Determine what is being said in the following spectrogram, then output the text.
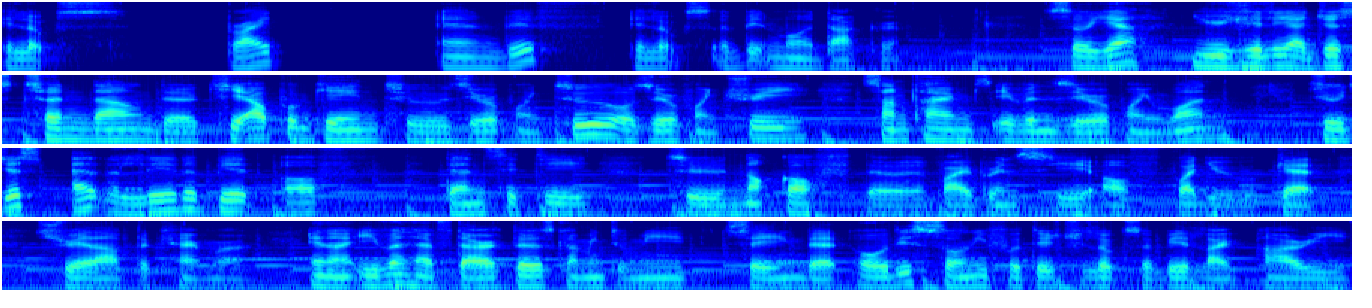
it looks bright and with it looks a bit more darker. So yeah, usually I just turn down the key output gain to 0.2 or 0.3, sometimes even 0.1 to just add a little bit of density to knock off the vibrancy of what you get straight out of the camera. And I even have directors coming to me saying that, oh, this Sony footage looks a bit like ARRI,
